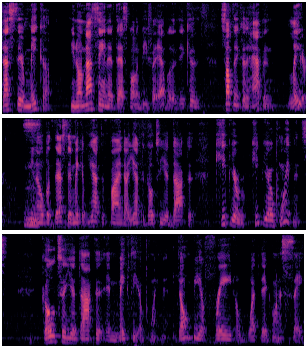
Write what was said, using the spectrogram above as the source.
that's their makeup. You know, I'm not saying that that's going to be forever. It could something could happen later. You know, but that's their makeup. You have to find out. You have to go to your doctor. Keep your keep your appointments. Go to your doctor and make the appointment. Don't be afraid of what they're going to say.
